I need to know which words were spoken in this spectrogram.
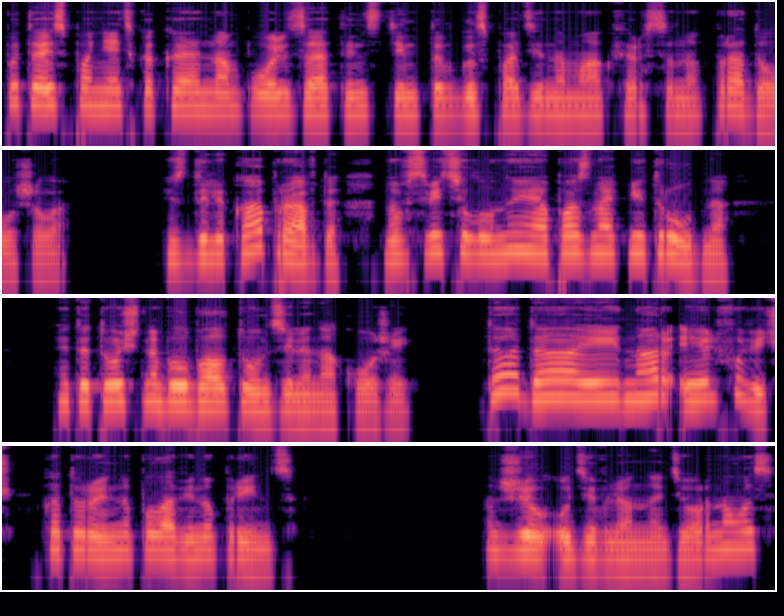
пытаясь понять, какая нам польза от инстинктов господина Макферсона, продолжила. Издалека, правда, но в свете луны опознать нетрудно. Это точно был болтун зеленокожий. Да-да, Эйнар Эльфович, который наполовину принц. Джилл удивленно дернулась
